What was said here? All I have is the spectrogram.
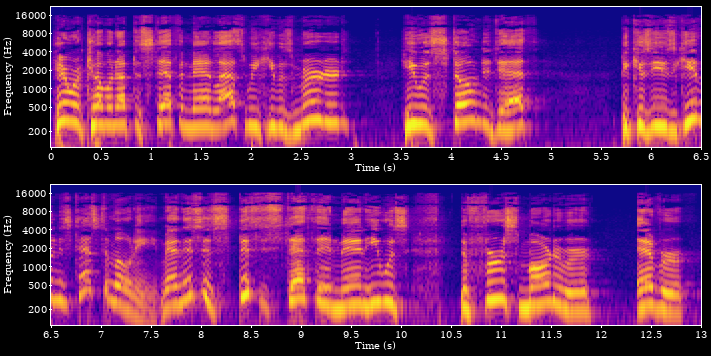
Here we're coming up to Stephen, man. Last week he was murdered, he was stoned to death because he was giving his testimony. Man, this is this is Stephen, man. He was the first martyr ever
